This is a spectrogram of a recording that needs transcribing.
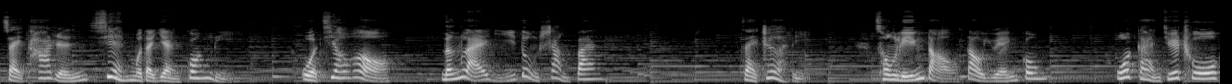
在他人羡慕的眼光里，我骄傲能来移动上班。在这里，从领导到员工。我感觉出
